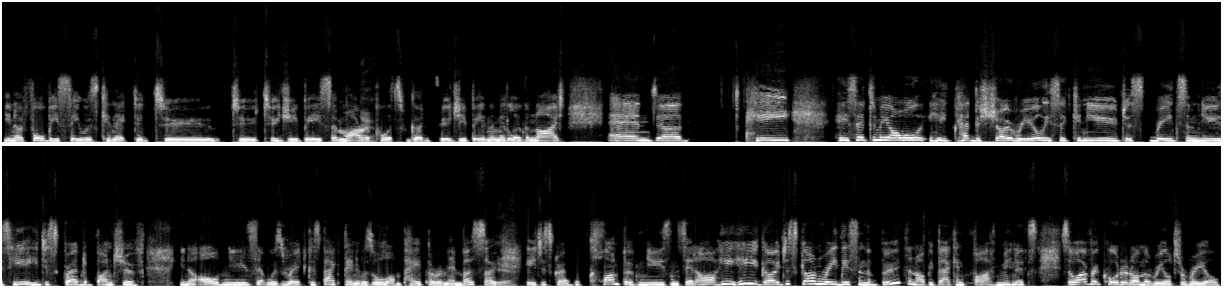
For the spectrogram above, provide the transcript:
you know 4BC was connected to to 2GB, so my Yeah. reports would go to 2GB in the middle of the night, and. Uh, he he said to me, "Oh well, he had the show reel." He said, "Can you just read some news here?" He just grabbed a bunch of you know old news that was read because back then it was all on paper, remember? So Yeah. he just grabbed a clump of news and said, "Oh, here here you go. Just go and read this in the booth, and I'll be back in five minutes." So I've recorded on the reel to reel,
